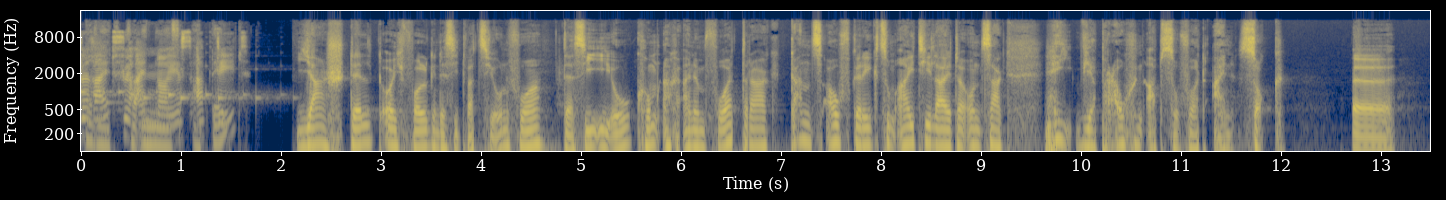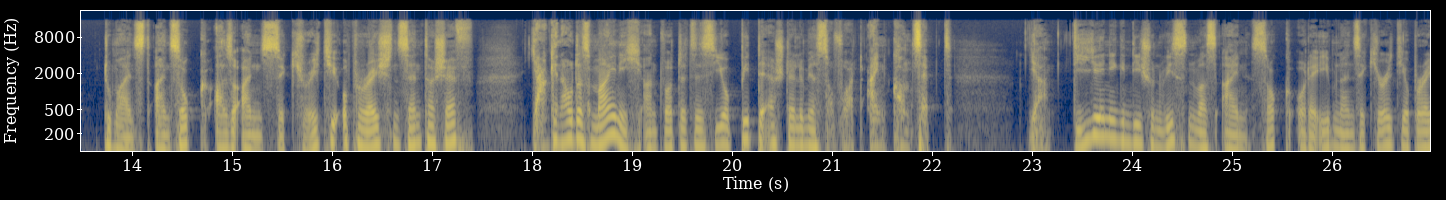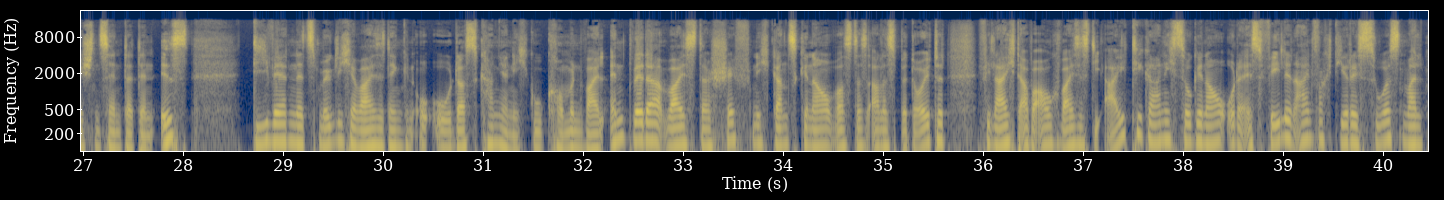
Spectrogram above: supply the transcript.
Bereit für ein neues Update? Ja, stellt euch folgende Situation vor. Der CEO kommt nach einem Vortrag ganz aufgeregt zum IT-Leiter und sagt, hey, wir brauchen ab sofort ein SOC. Äh, du meinst ein SOC, also ein Security Operations Center Chef? Ja, genau das meine ich, antwortete der CEO. Bitte erstelle mir sofort ein Konzept. Ja, diejenigen, die schon wissen, was ein SOC oder eben ein Security Operations Center denn ist, die werden jetzt möglicherweise denken, oh oh, das kann ja nicht gut kommen, weil entweder weiß der Chef nicht ganz genau, was das alles bedeutet, vielleicht aber auch weiß es die IT gar nicht so genau oder es fehlen einfach die Ressourcen, weil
